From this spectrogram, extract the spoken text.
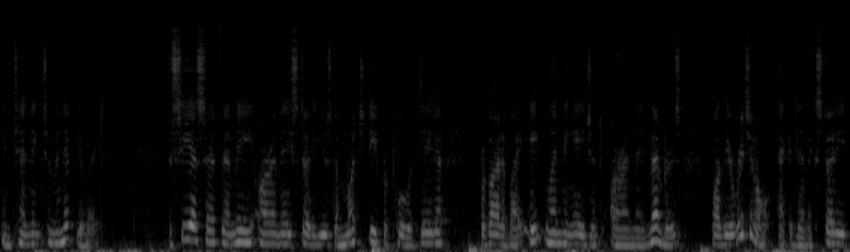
intending to manipulate. The CSFME RMA study used a much deeper pool of data provided by eight lending agent RMA members, while the original academic study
